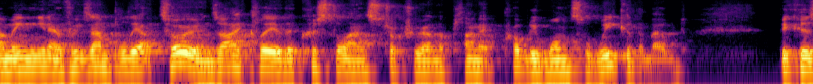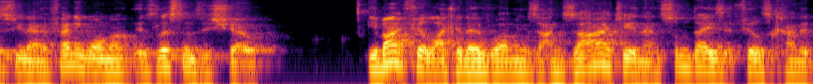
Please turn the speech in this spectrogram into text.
I mean, you know, for example, the Arcturians, I clear the crystalline structure around the planet probably once a week at the moment because you know if anyone is listening to this show you might feel like an overwhelming anxiety and then some days it feels kind of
